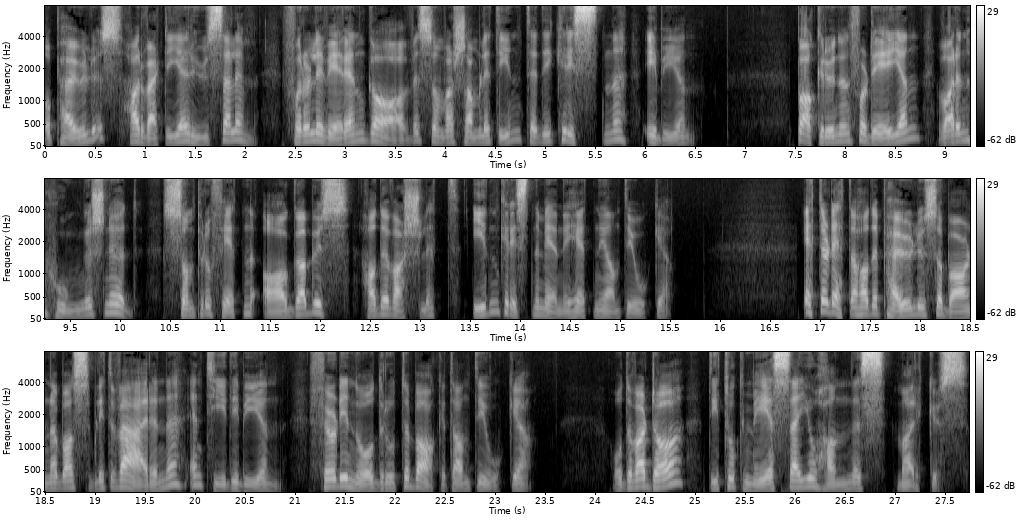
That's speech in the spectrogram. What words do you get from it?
og Paulus har vært i Jerusalem for å levere en gave som var samlet inn til de kristne i byen. Bakgrunnen for det igjen var en hungersnød som profeten Agabus hadde varslet i den kristne menigheten i Antiokia. Etter dette hadde Paulus og Barnabas blitt værende en tid i byen, før de nå dro tilbake til Antiokia og det var da de tok med seg Johannes Markus.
